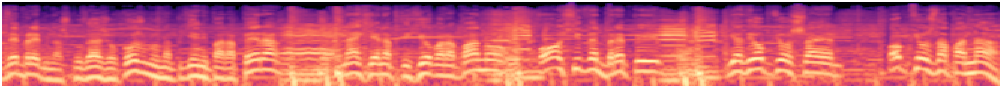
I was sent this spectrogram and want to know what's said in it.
Δεν πρέπει να σπουδάζει ο κόσμος να πηγαίνει παραπέρα να έχει ένα πτυχίο παραπάνω. Όχι δεν πρέπει γιατί όποιος, ε, όποιος δαπανά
